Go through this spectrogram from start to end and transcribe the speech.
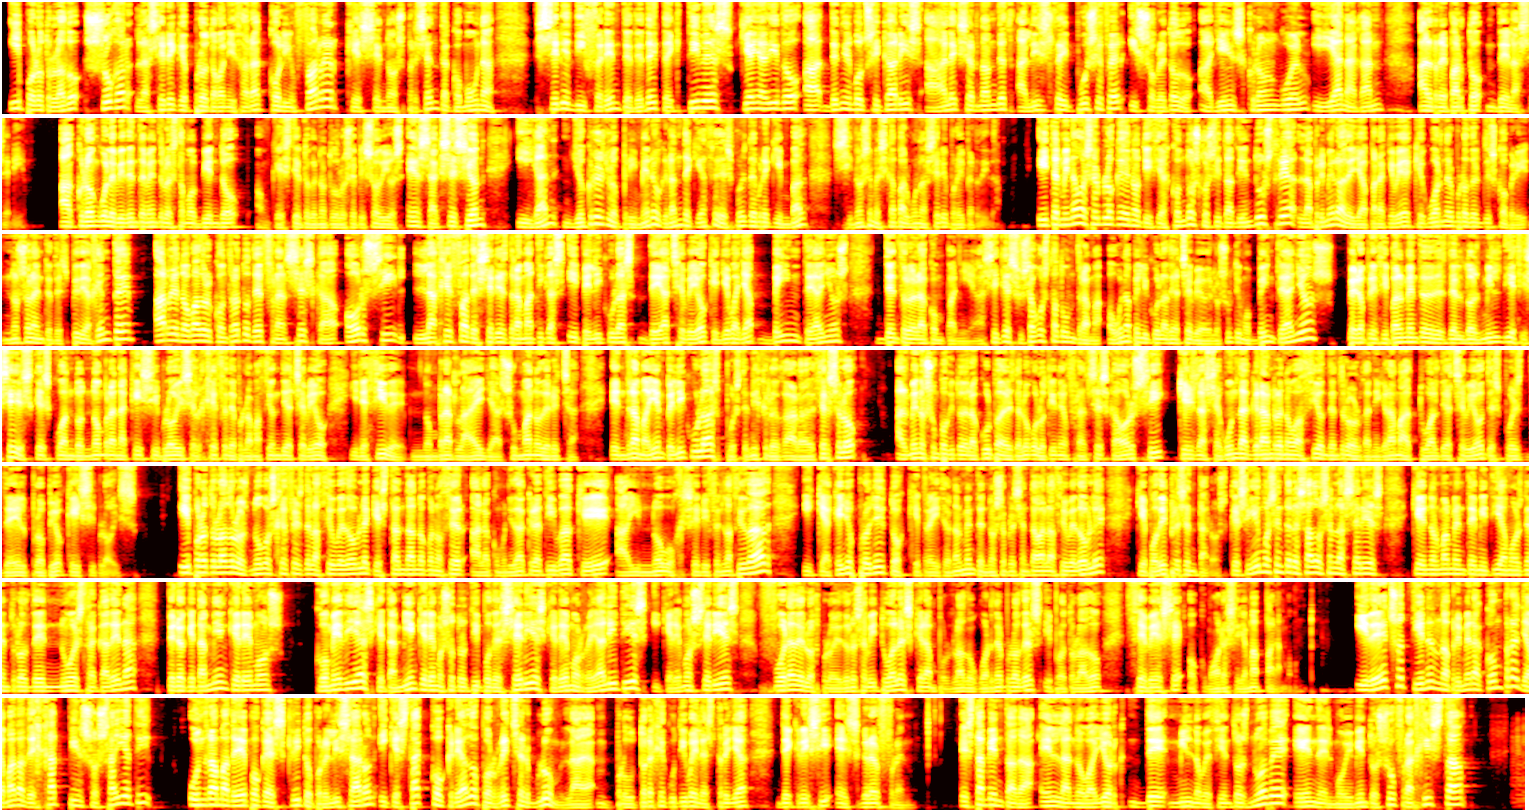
y por otro lado Sugar, la serie que protagonizará Colin Farrer, que se nos presenta como una serie diferente de detectives que ha añadido a Dennis Boutsikaris, a Alex Hernández, a Lindsay Pushifer y sobre todo a James Cromwell y Anna Gunn al reparto de la serie. A Cromwell, evidentemente, lo estamos viendo, aunque es cierto que no todos los episodios, en Succession. Y Gunn, yo creo es lo primero grande que hace después de Breaking Bad, si no se me escapa alguna serie por ahí perdida. Y terminamos el bloque de noticias con dos cositas de industria. La primera de ella, para que veáis que Warner Brothers Discovery no solamente despide a gente, ha renovado el contrato de Francesca Orsi, la jefa de series dramáticas y películas de HBO, que lleva ya 20 años dentro de la compañía. Así que si os ha gustado un drama o una película de HBO en los últimos 20 años, pero principalmente desde el 2016, que es cuando nombran a Casey Blois el jefe de programación de HBO y decide nombrarla a ella, su mano derecha, en drama y en películas, pues tenéis que agradecérselo al menos un poquito de la culpa, desde luego, lo tiene Francesca Orsi, que es la segunda gran renovación dentro del organigrama actual de HBO después del propio Casey Blois. Y por otro lado, los nuevos jefes de la CW que están dando a conocer a la comunidad creativa que hay un nuevo sheriff en la ciudad y que aquellos proyectos que tradicionalmente no se presentaban en la CW, que podéis presentaros. Que seguimos interesados en las series que normalmente emitíamos dentro de nuestra cadena, pero que también queremos comedias, que también queremos otro tipo de series, queremos realities y queremos series fuera de los proveedores habituales que eran por un lado Warner Brothers y por otro lado CBS o como ahora se llama Paramount. Y de hecho tienen una primera compra llamada The Hat Society, un drama de época escrito por Elisa Aaron y que está co-creado por Richard Bloom, la productora ejecutiva y la estrella de Crazy Ex-Girlfriend. Está ambientada en la Nueva York de 1909, en el movimiento sufragista,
